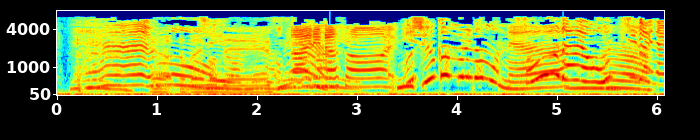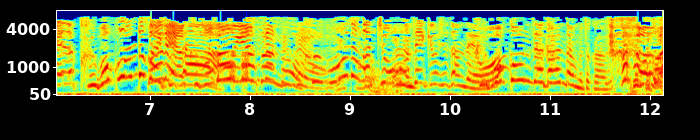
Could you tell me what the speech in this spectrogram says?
ねえ、もう。お帰りなさい。2週間ぶりだもんね。そうだよ、うちがいない間、クボコンとか言ってさ、そうだよ久保田をやったんですよクボダが情報提供してたんだよ。クボコンザガンダムとか、そう、わ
